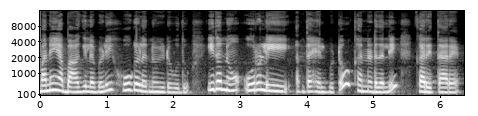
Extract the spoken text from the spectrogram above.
ಮನೆಯ ಬಾಗಿಲ ಬಳಿ ಹೂಗಳನ್ನು ಇಡುವುದು. ಇದನ್ನು ಉರುಳಿ ಅಂತ ಹೇಳಿಬಿಟ್ಟು ಕನ್ನಡದಲ್ಲಿ ಕರೀತಾರೆ.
